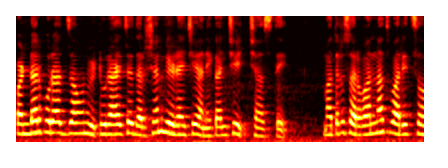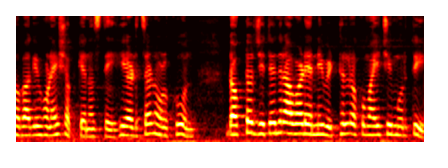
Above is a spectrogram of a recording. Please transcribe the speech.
पंढरपुरात जाऊन विठुरायाचे दर्शन घेण्याची अनेकांची इच्छा असते. मात्र सर्वांनाच वारीत सहभागी होणे शक्य नसते. ही अडचण ओळखून डॉक्टर जितेंद्र आव्हाड यांनी विठ्ठल रखुमाईची मूर्ती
